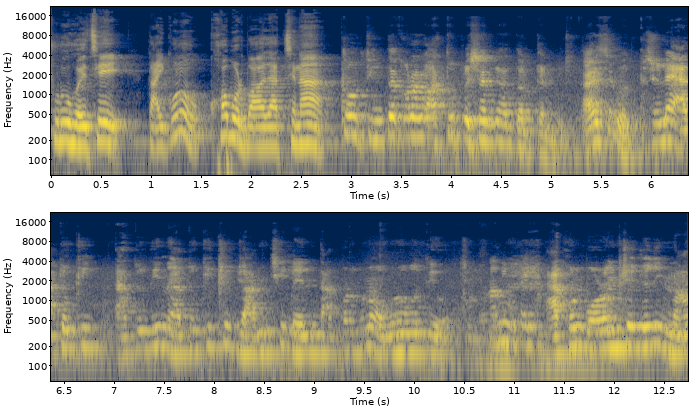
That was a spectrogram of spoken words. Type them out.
শুরু হয়েছে। তাই কোনো খবর পাওয়া যাচ্ছে না। তো চিন্তা করার এত প্রেশার নেওয়ার দরকার নেই। আইএসএল আসলে এত কি এতদিন এত কিছু জানছিলেন তারপর কোনো অগ্রগতি হচ্ছিল না। এখন বরঞ্চ যদি না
